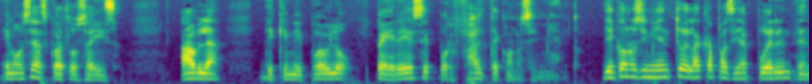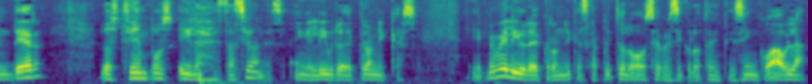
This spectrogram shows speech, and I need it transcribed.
En Oseas 4:6 habla de que mi pueblo perece por falta de conocimiento. Y el conocimiento es la capacidad de poder entender los tiempos y las estaciones. En el libro de Crónicas, en el primer libro de Crónicas, capítulo 12, versículo 35, habla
